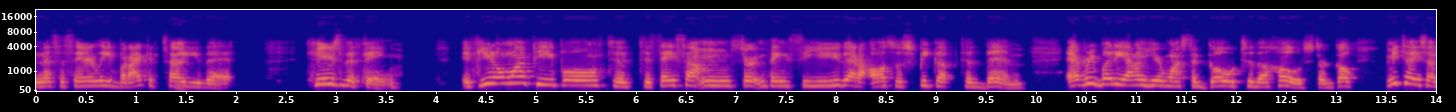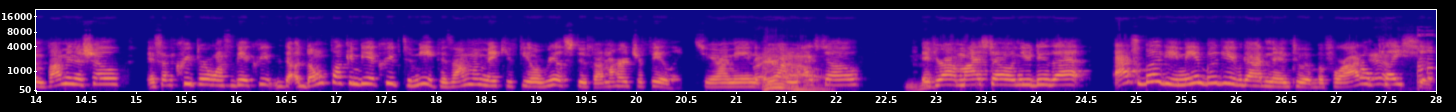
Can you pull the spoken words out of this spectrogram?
necessarily, but I could tell hmm. you that here's the thing. If you don't want people to, to say something, certain things to you, you got to also speak up to them. Everybody on here wants to go to the host or go. Let me tell you something. If I'm in a show and some creeper wants to be a creep, d- don't fucking be a creep to me because I'm going to make you feel real stupid. I'm going to hurt your feelings. You know what I mean? If you're on my Wow. show, Mhm. if you're on my show and you do that, ask Boogie. Me and Boogie have gotten into it before. I don't Yeah. play shit.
